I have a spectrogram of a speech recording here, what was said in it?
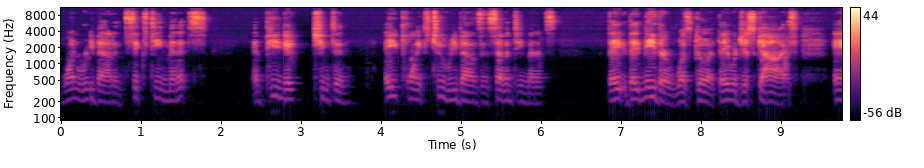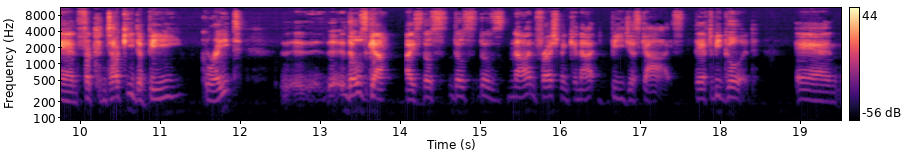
one rebound in sixteen minutes, and PJ Washington, eight points, two rebounds in seventeen minutes. They they neither was good. They were just guys, and for Kentucky to be great, uh, those guys guys, those those those non freshmen cannot be just guys. They have to be good. And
